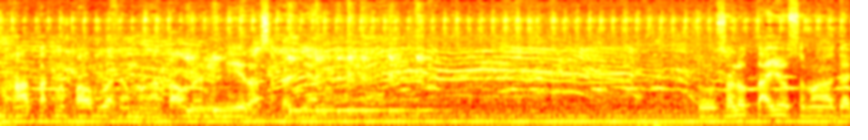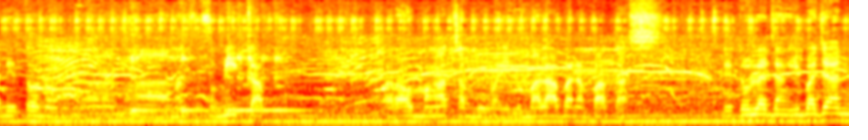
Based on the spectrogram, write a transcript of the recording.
mahatak ng pababa ng mga tao na ninira sa kanya. So salute tayo sa mga ganito no, uh, mga nagsusumikap para umangat sa buhay, lumalaban ng patas. Di tulad ng iba dyan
